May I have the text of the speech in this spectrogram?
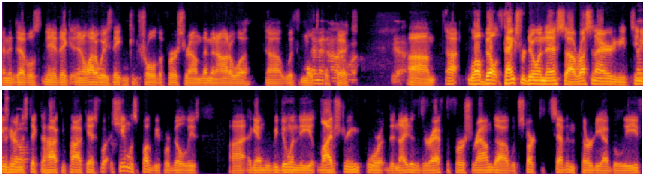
And the Devils, yeah, they, in a lot of ways, they can control the first round. Them in Ottawa uh, with Them in multiple Ottawa. Yeah. Um, uh, well, Bill, thanks for doing this. Uh, Russ and I are going to continue Thanks, here on the Stick to Hockey podcast. Shameless plug before Bill leaves. Uh, again, we'll be doing the live stream for the night of the draft, the first round, uh, which starts at 7:30, I believe.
